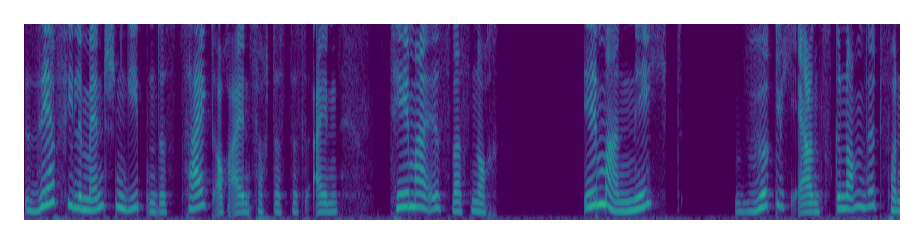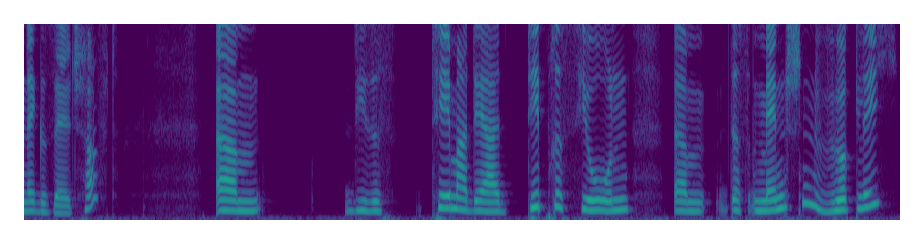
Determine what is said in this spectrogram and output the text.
sehr viele Menschen gibt, und das zeigt auch einfach, dass das ein Thema ist, was noch immer nicht wirklich ernst genommen wird von der Gesellschaft. Ähm, dieses Thema der Depression, ähm, dass Menschen wirklich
